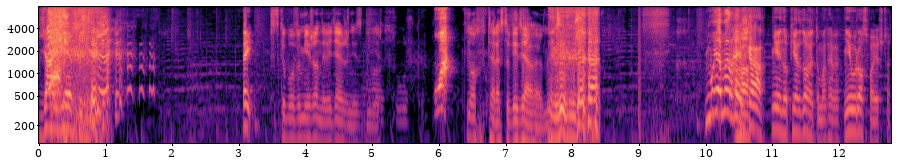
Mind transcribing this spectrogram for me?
Ja jebie. Ej, Wszystko było wymierzone, wiedziałem, że nie służby. No, teraz to wiedziałem. moja marchewka! Nie no, pierdolę tą marchewę. Nie urosła jeszcze.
